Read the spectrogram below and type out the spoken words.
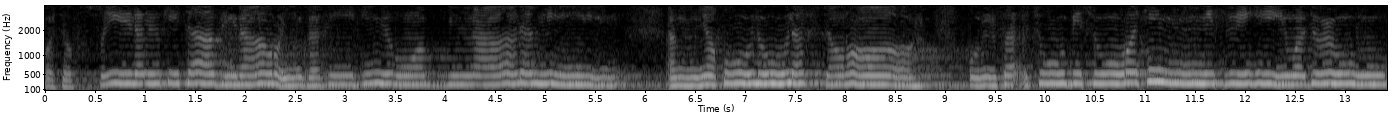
وتفصيل الكتاب لا ريب فيه من رب العالمين. أم يقولون افتراه؟ قل فأتوا بسورة مثله وادعوا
